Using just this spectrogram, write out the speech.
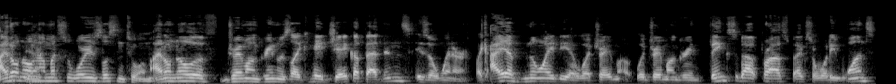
I don't know yeah. how much the Warriors listen to him. I don't know if Draymond Green was like, "Hey, Jacob Evans is a winner." Like, I have no idea what Draymond what Draymond Green thinks about prospects or what he wants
